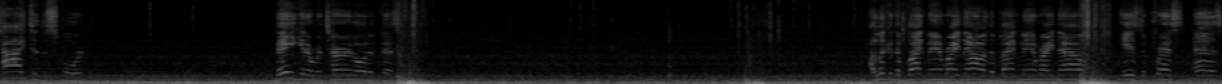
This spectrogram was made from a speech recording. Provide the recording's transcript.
tied to the sport, they get a return on investment. I look at the black man right now, and the black man right now is depressed as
